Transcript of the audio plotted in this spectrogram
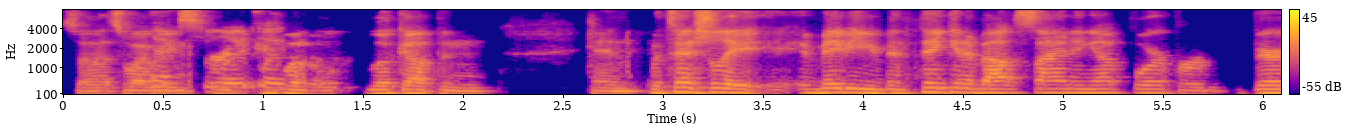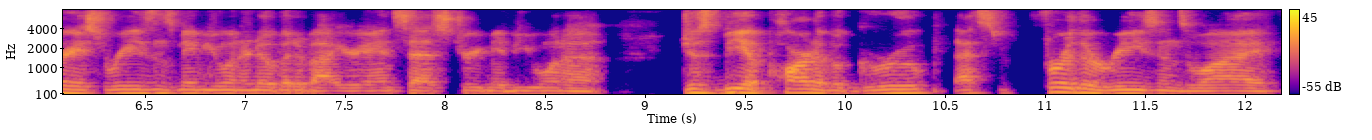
So that's why we Absolutely. encourage people to look up and and potentially maybe you've been thinking about signing up for it for various reasons. Maybe you want to know a bit about your ancestry. Maybe you want to just be a part of a group. That's further reasons why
